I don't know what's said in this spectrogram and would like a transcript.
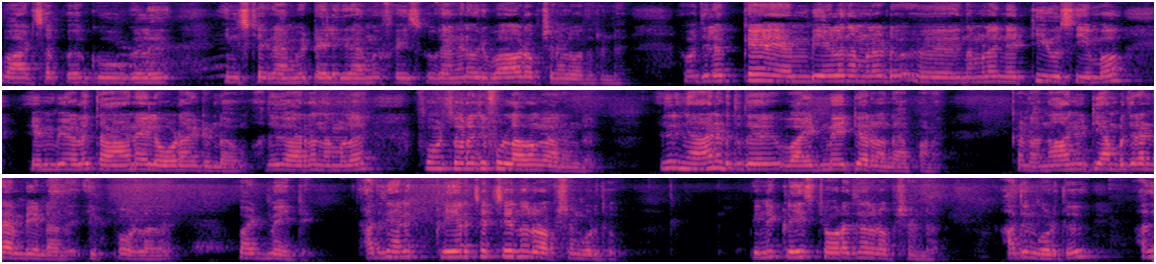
WhatsApp Google Instagram Telegram Facebook അങ്ങനെ ഒരുപാട് ഓപ്ഷനുകൾ വന്നിട്ടുണ്ട്. അപ്പോൾ ഇതിലൊക്കെ എം ബികൾ നമ്മൾ നമ്മൾ നെറ്റ് യൂസ് ചെയ്യുമ്പോൾ എം ബികൾ താനെ ലോഡായിട്ടുണ്ടാവും. അത് കാരണം നമ്മൾ ഫോൺ സ്റ്റോറേജ് ഫുൾ ആവാൻ കാരണമുണ്ട് ഇതിൽ ഞാൻ എടുത്തത് വൈഡ് മേറ്റ് പറഞ്ഞ ആപ്പാണ് കണ്ടോ? നാനൂറ്റി അമ്പത്തിരണ്ട് എം ബി ഉണ്ട് അത് ഇപ്പോൾ ഉള്ളത്. വൈഡ് മേറ്റ് അത് ഞാൻ ക്ലിയർ ചെച്ച് എന്നൊരു ഓപ്ഷൻ കൊടുത്തു. പിന്നെ ക്ലിയർ സ്റ്റോറേജ് എന്നൊരു ഓപ്ഷൻ ഉണ്ട്. അതും കൊടുത്തു. അത്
